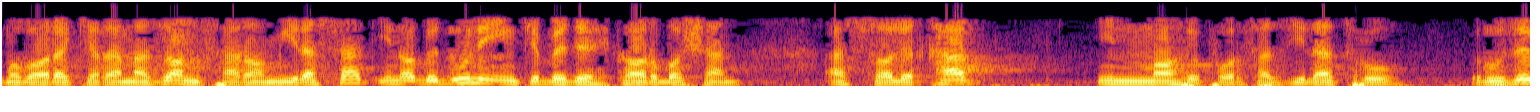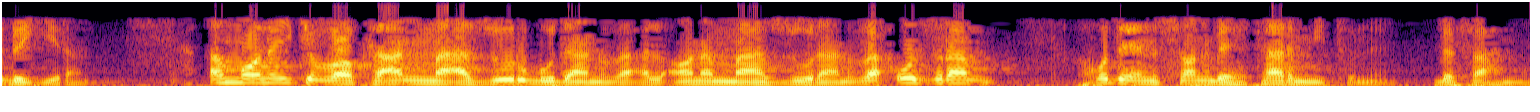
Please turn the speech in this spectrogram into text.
مبارک رمضان فرا می‌رسد اینا بدون اینکه بدهکار باشن از سال قبل این ماه پرفضیلت رو روزه بگیرن. اما اونایی که واقعا معذور بودن و الانم معذورن و عذرم خود انسان بهتر می‌تونه بفهمه.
